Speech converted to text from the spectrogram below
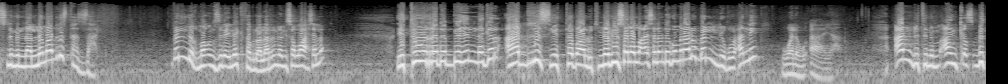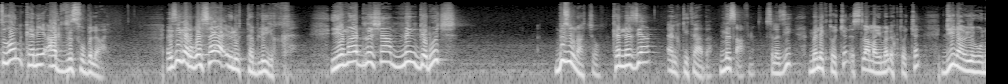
እስልምናን ለማድረስ ታዘሃል بلغ ما أنزل إليك ተብሏል አይደል ነቢ صلى الله عليه وسلم የተወረደብህን ነገር አድርስ የተባሉት ነቢዩ صلى الله عليه وسلم ደግሞ ምን አለው بلغوا عني ولو آية አንድትንም አንቀጽ ብትሆን ከኔ አድርሱ ብለዋል። እዚህ ጋር وسائل التبليغ የማድረሻ መንገዶች ብዙ ናቸው። ከነዚያ አልኪታባ መጽሐፍ ነው። ስለዚህ መልእክቶችን እስላማዊ መልእክቶችን ዲናዊ የሆኑ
